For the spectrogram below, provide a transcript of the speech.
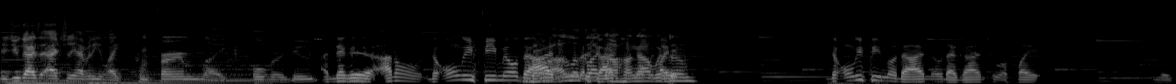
Did you guys actually have any like confirmed like over a dude? A nigga, I don't. The only female that Bro, I, I look like I hung out with fight- them. The only female that I know that got into a fight was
